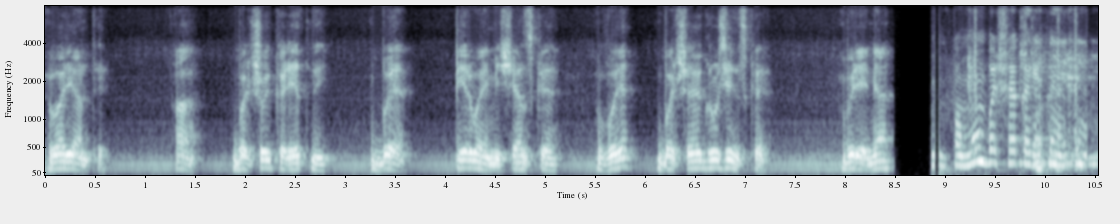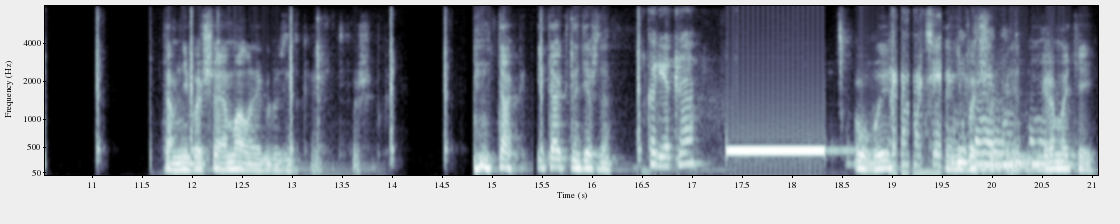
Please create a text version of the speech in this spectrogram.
Варианты. А. Большой Каретный. Б. Первая Мещанская. В. Большая Грузинская. Время. По-моему, большая каретная. Там небольшая, малая грузинская это ошибка. Так, итак, Надежда. Каретная. Увы, Грамотей. это небольшой грамотей.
